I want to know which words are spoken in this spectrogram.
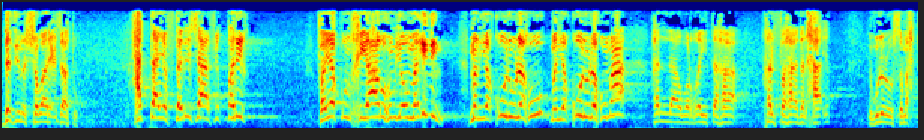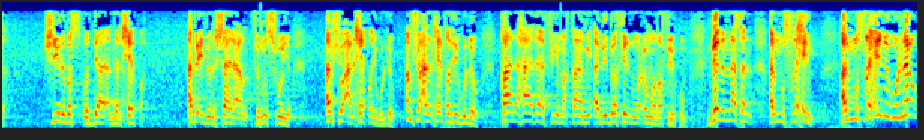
دزن الشوارع ذاته. حتى يفترسها في الطريق فيكن خيارهم يومئذ من يقول له من يقول لهما هلا وريتها خلف هذا الحائط؟ يقول له لو سمحت شيل بس وديها للحيطة أبعد من الشارع في النص شوية. أمشوا على الحيطة يقول له. أمشوا على الحيطة دي يقول له. قال هذا في مقام أبي بكر وعمر فيكم. دين الناس المصلحين. المصلحين يقول له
